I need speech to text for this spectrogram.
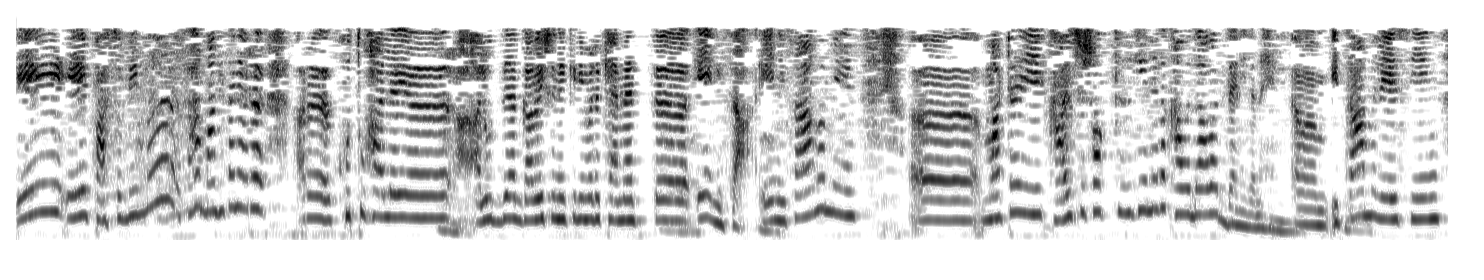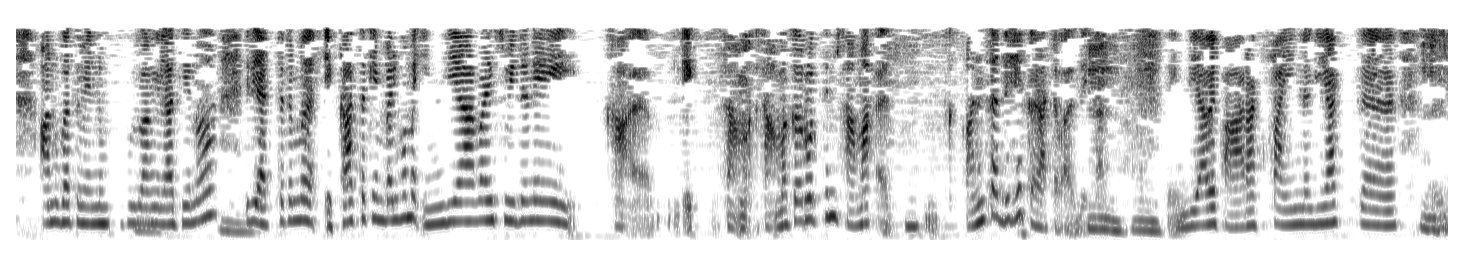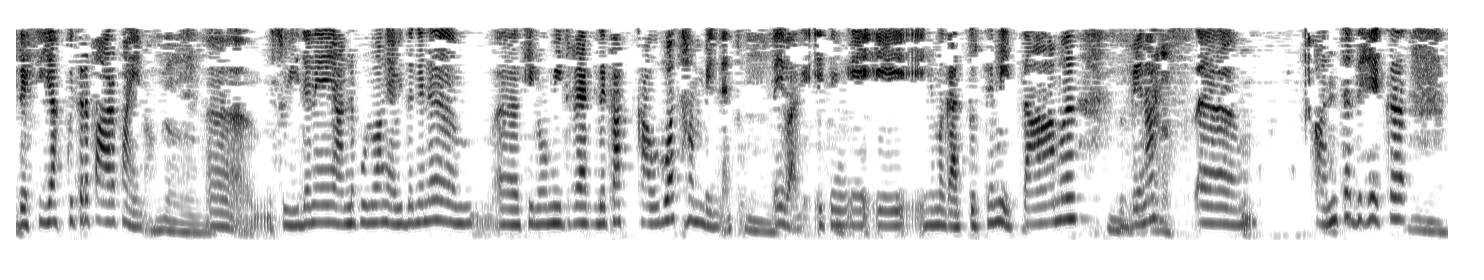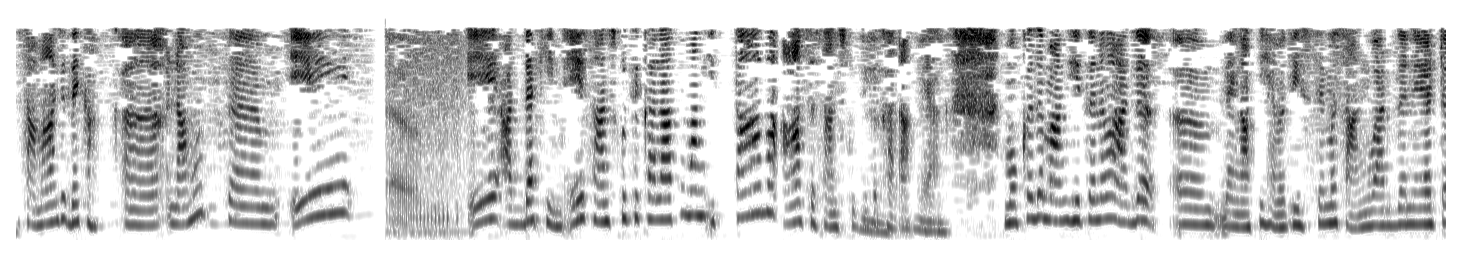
ඒ ඒ පසුබිම සහ මං හිතන්නේ අර අර කුතුහලය අලුත් දෙයක් ගවේෂණය කිරීමට කැමැත්ත ඒ නිසා. ඒ නිසාම මේ මට මේ කල්චර් ෂොක් කියන එක කවදාවත් දැනෙලා නැහැ. ඊටාම ලේසියෙන් අනුගත වෙන්න පුළුවන් වෙලා තියෙනවා. ඉතින් ඇත්තටම එක අතකින් බැලුවම ඉන්දියාවයි ස්වීඩනේ සම කරොත් එම් සම අන්ත දෙක රටවල් දෙකක්. ඉන්දියාවේ පාරක් පයින්න ගියත් 200ක් විතර පාර පයින්නවා. ස්වීඩනයේ යන්න පුළුවන් ඇවිදගෙන කිලෝමීටරයක් දෙකක් කවුරුවත් හම්බෙන්නේ නැතු. ඒ වගේ. ඉතින් ඒ ඒ එහෙම ගත්තොත් එමේ ඊටාම වෙනස් අන්ත දෙක සමාජ දෙකක්. නමුත් ඒ ඒ අත්දැකීම් ඒ සංස්කෘතික කලාපේ මම ඉතාම ආස සංස්කෘතික කලාපයක්. මොකද මම හිතනවා අද දැන් අපි හැමතිස්සෙම සංවර්ධනයට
